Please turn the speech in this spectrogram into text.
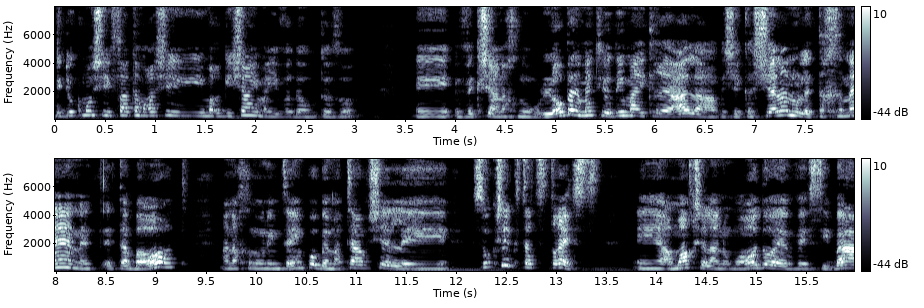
בדיוק כמו שיפעת אמרה שהיא מרגישה עם האי ודאות הזאת. אה, וכשאנחנו לא באמת יודעים מה יקרה הלאה ושקשה לנו לתכנן את, את הבאות, אנחנו נמצאים פה במצב של אה, סוג של קצת סטרס. אה, המוח שלנו מאוד אוהב סיבה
